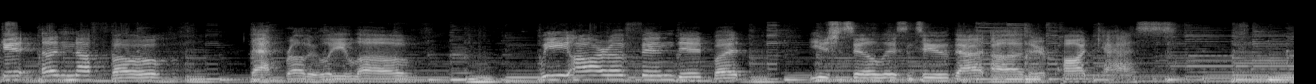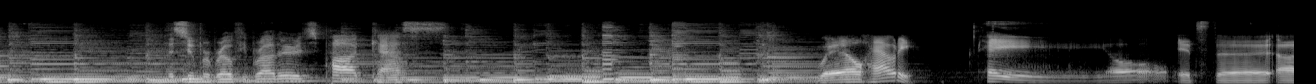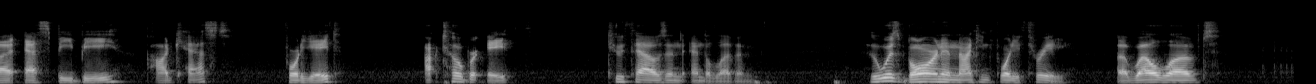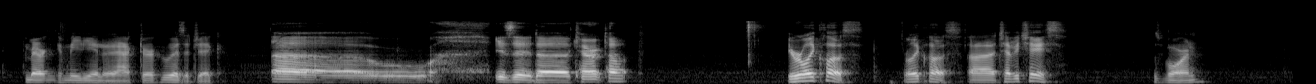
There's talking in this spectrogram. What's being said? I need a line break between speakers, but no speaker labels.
can't get enough of that brotherly love. We are offended, but you should still listen to that other podcast. The Super Brophy Brothers podcast.
Well, howdy.
Hey, y'all.
It's the uh, SBB podcast, 48, October 8th, 2011. Who was born in 1943? A well loved American comedian and actor. Who is it, Jake?
Uh, is it uh, Carrot Top?
You're really close. Really close. Uh, Chevy Chase was born.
